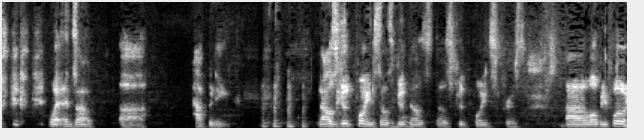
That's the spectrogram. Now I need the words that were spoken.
what ends up uh, happening. that was good points. That was good. That was that was good points, Chris. Uh, well, before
